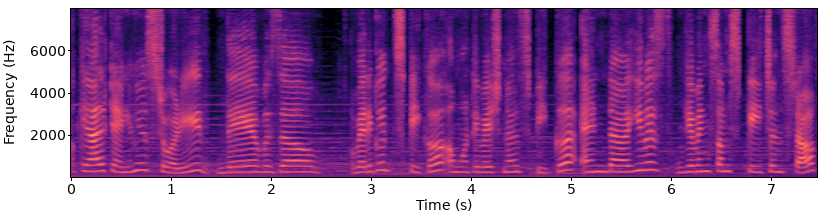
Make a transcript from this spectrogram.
okay, I'll tell you a story. There was a very good speaker, a motivational speaker, and uh, he was giving some speech and stuff.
